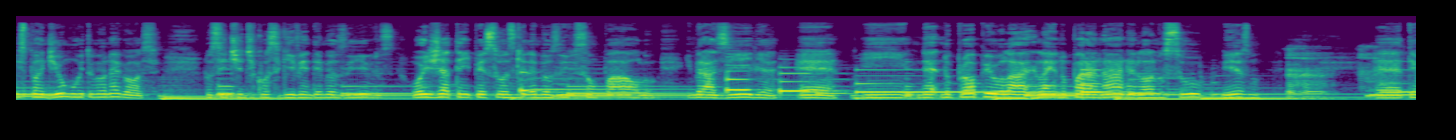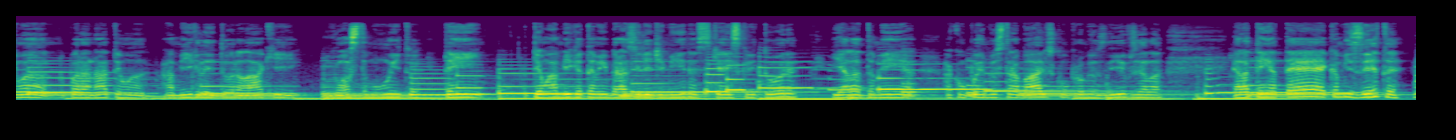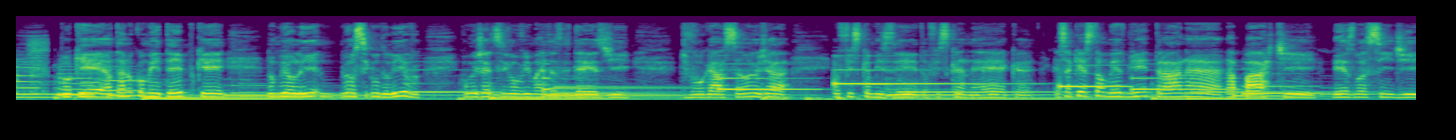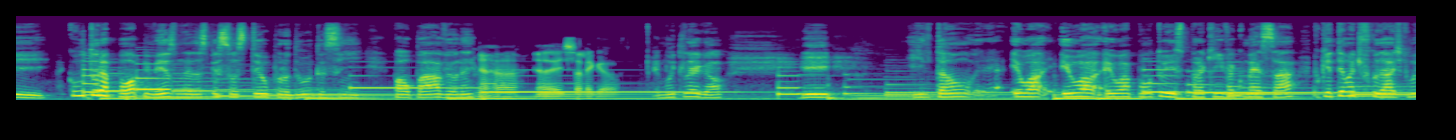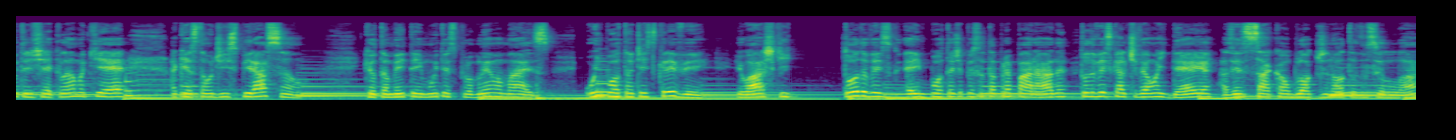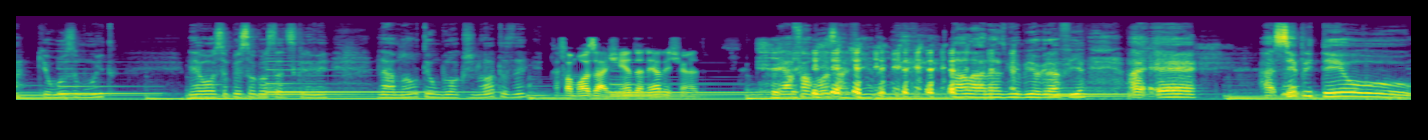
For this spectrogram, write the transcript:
expandiu muito o meu negócio. No sentido de conseguir vender meus livros. Hoje já tem pessoas que lêem meus livros em São Paulo, em Brasília, é, em, né, no próprio lá, lá no Paraná, né, lá no sul mesmo. É, tem uma, no Paraná tem uma amiga leitora lá que gosta muito. Tem, tem uma amiga também em Brasília de Minas que é escritora e ela também acompanha meus trabalhos, comprou meus livros. Ela, ela tem até camiseta, porque até não comentei, porque no meu, li, no meu segundo livro, como eu já desenvolvi mais as ideias de divulgação, eu já eu fiz camiseta, eu fiz caneca. Essa questão mesmo de entrar na, na parte mesmo assim de cultura pop mesmo, né? Das pessoas ter o produto assim, palpável, né? Aham, uhum. é, isso é legal. É muito legal. E então eu, eu, eu aponto isso para quem vai começar, porque tem uma dificuldade que muita gente reclama que é a questão de inspiração. Que eu também tenho muito esse problema, mas o importante é escrever. Eu acho que toda vez é importante a pessoa estar preparada, toda vez que ela tiver uma ideia, às vezes sacar o bloco de notas do celular, que eu uso muito, né? Ou se a pessoa gostar de escrever na mão, tem um bloco de notas, né? A famosa agenda, né, Alexandre? É a famosa agenda. tá lá na minha biografia. Ah, é, é sempre ter o,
